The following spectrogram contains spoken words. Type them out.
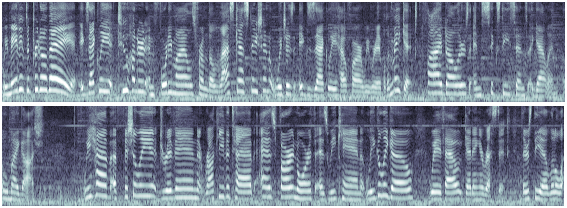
We made it to Prudhoe Bay, exactly 240 miles from the last gas station, which is exactly how far we were able to make it. $5.60 a gallon. Oh my gosh. We have officially driven Rocky the Tab as far north as we can legally go without getting arrested. There's the uh, little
